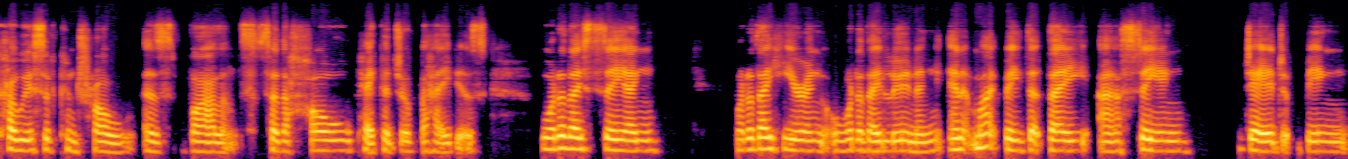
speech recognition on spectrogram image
coercive control is violence. So the whole package of behaviours. What are they seeing? What are they hearing or what are they learning? And it might be that they are seeing dad being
